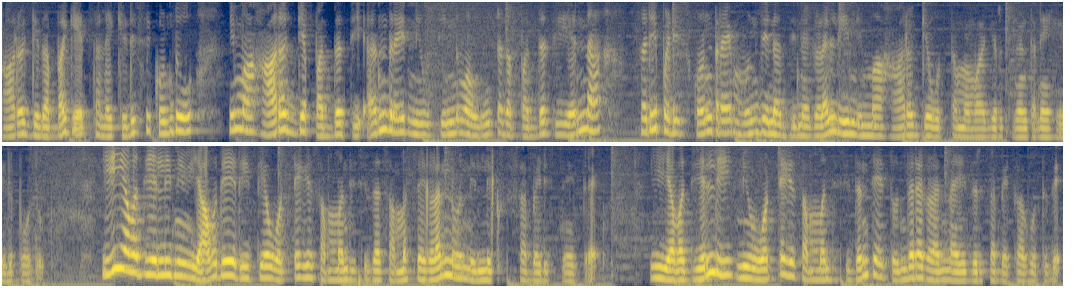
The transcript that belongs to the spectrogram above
ಆರೋಗ್ಯದ ಬಗ್ಗೆ ತಲೆ ಕೆಡಿಸಿಕೊಂಡು, ನಿಮ್ಮ ಆರೋಗ್ಯ ಪದ್ಧತಿ ಅಂದರೆ ನೀವು ತಿನ್ನುವ ಊಟದ ಪದ್ಧತಿಯನ್ನು ಸರಿಪಡಿಸಿಕೊಂಡ್ರೆ ಮುಂದಿನ ದಿನಗಳಲ್ಲಿ ನಿಮ್ಮ ಆರೋಗ್ಯ ಉತ್ತಮವಾಗಿರುತ್ತದೆ ಅಂತಲೇ ಹೇಳ್ಬೋದು. ಈ ಅವಧಿಯಲ್ಲಿ ನೀವು ಯಾವುದೇ ರೀತಿಯ ಹೊಟ್ಟೆಗೆ ಸಂಬಂಧಿಸಿದ ಸಮಸ್ಯೆಗಳನ್ನು ನಿಲ್ಲಿಸಬೇಡಿ ಸ್ನೇಹಿತರೆ. ಈ ಅವಧಿಯಲ್ಲಿ ನೀವು ಹೊಟ್ಟೆಗೆ ಸಂಬಂಧಿಸಿದಂತೆ ತೊಂದರೆಗಳನ್ನು ಎದುರಿಸಬೇಕಾಗುತ್ತದೆ.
